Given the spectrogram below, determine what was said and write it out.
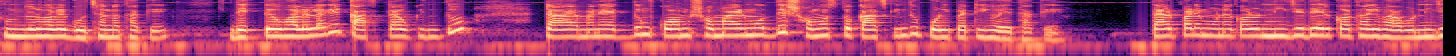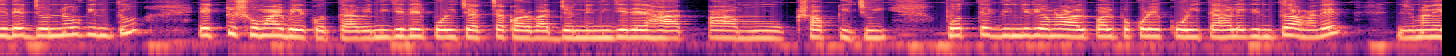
সুন্দরভাবে গোছানো থাকে। দেখতেও ভালো লাগে, কাজটাও কিন্তু মানে একদম কম সময়ের মধ্যে সমস্ত কাজ কিন্তু পরিপাটি হয়ে থাকে। তারপরে মনে করো নিজেদের কথাই ভাবো, নিজেদের জন্যও কিন্তু একটু সময় বের করতে হবে। নিজেদের পরিচর্যা করবার জন্য, নিজেদের হাত, পা, মুখ সব কিছুই। প্রত্যেক দিন যদি আমরা অল্প অল্প করে করি তাহলে কিন্তু আমাদের মানে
